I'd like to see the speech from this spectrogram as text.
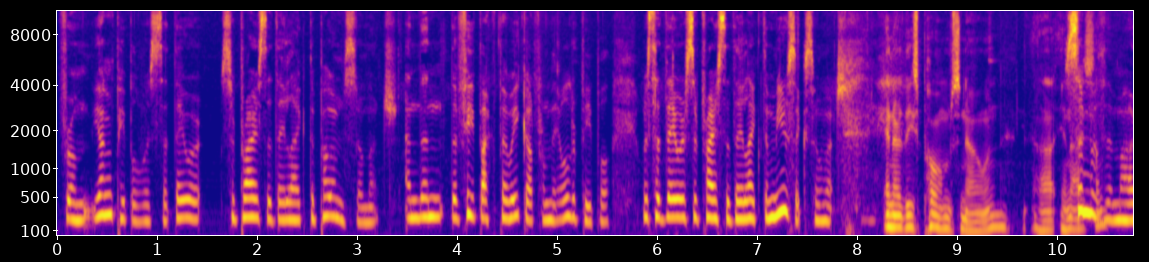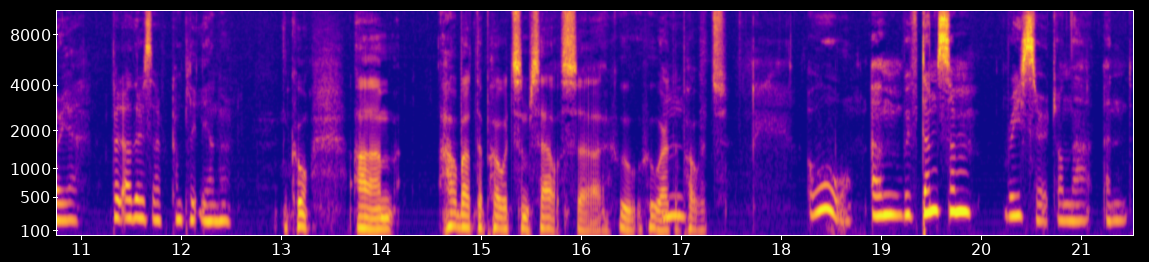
from young people was that they were surprised that they liked the poems so much, and then the feedback that we got from the older people was that they were surprised that they liked the music so much. And are these poems known uh, in Some Iceland? of them are, yeah, but others are completely unknown. Cool. Um, how about the poets themselves? Uh, who who are the Mm. poets? Oh, um, we've done some research on that, and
